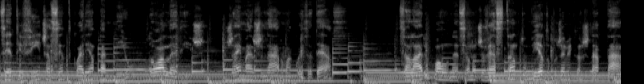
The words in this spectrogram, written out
120 a 140 mil dólares. Já imaginaram uma coisa dessa? Salário bom, né? Se eu não tivesse tanto medo, podia me candidatar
